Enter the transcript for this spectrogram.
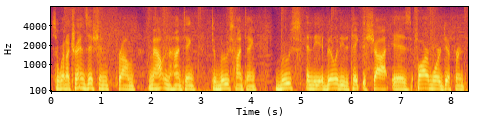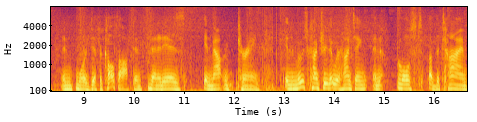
So when I transition from mountain hunting to moose hunting, moose and the ability to take the shot is far more different and more difficult often than it is in mountain terrain. In the moose country that we're hunting, and most of the time,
